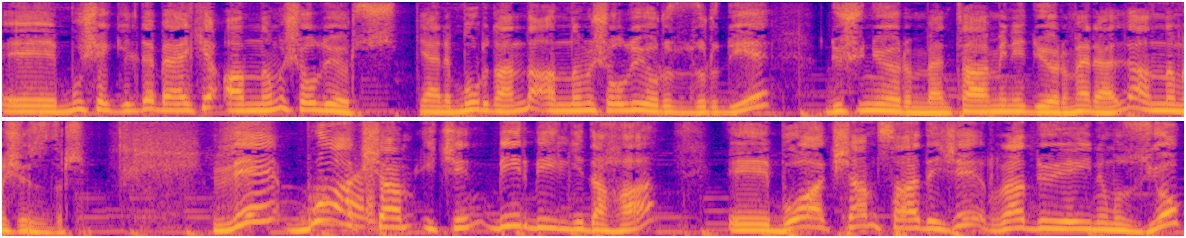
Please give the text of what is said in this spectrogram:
e, bu şekilde belki anlamış oluyoruz. Yani buradan da anlamış oluyoruzdur diye düşünüyorum ben tahmin ediyorum herhalde anlamışızdır. Ve bu akşam için bir bilgi daha. E, bu akşam sadece radyo yayınımız yok.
